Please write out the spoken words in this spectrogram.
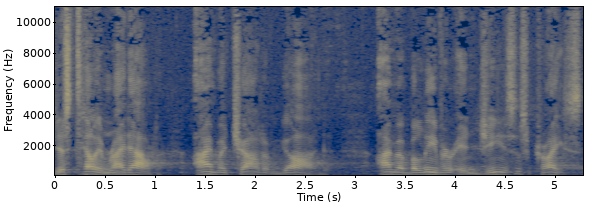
Just tell him right out I'm a child of God. I'm a believer in Jesus Christ.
